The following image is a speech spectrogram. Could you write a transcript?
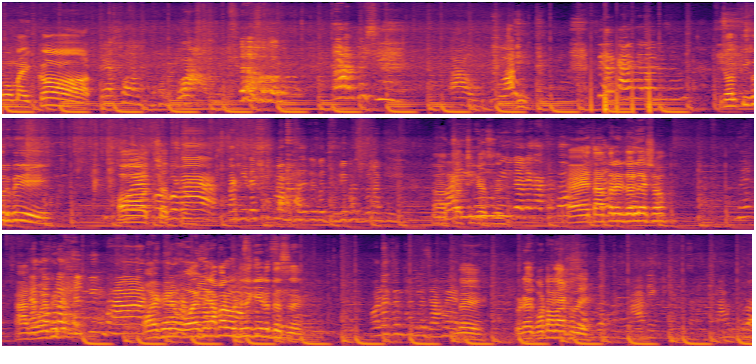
ও মাই গড। আর বেশি তেল কায় ফেলা জল কি করবি? আচ্ছা আচ্ছা। না এটা শুকনা ভাজি দেবে ঝুড়ি ভাজবো নাকি? আচ্ছা ঠিক আছে। এই তাড়াতাড়ি জলে হেল্পিং ভাত ফের আবার ওইটা কি দিতেছে অনেকজন থাকলে যা হয় দে ওটা গোটা রাখবে আর পুরো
